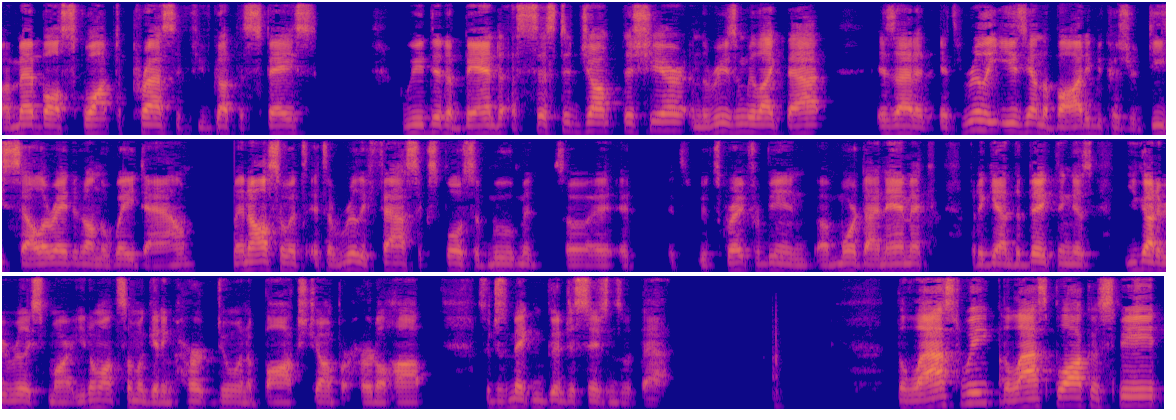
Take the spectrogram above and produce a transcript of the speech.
A med ball squat to press if you've got the space. We did a band assisted jump this year, and the reason we like that is that it, it's really easy on the body because you're decelerated on the way down. And also, it's, it's a really fast, explosive movement. So it, it it's, it's great for being uh, more dynamic. But again, the big thing is you got to be really smart. You don't want someone getting hurt doing a box jump or hurdle hop. So just making good decisions with that. The last week, the last block of speed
